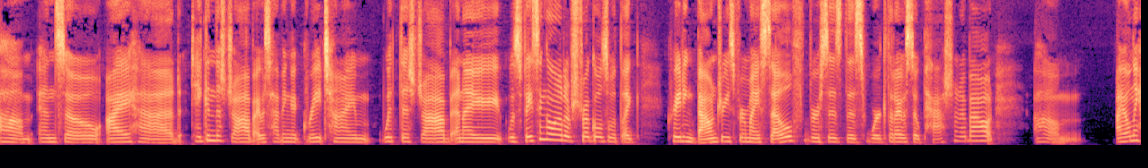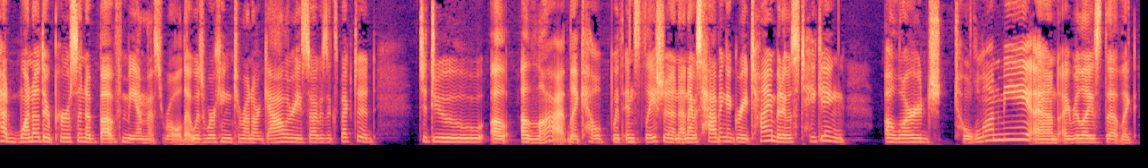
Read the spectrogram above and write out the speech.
um, and so I had taken this job. I was having a great time with this job, and I was facing a lot of struggles with like creating boundaries for myself versus this work that I was so passionate about. Um, I only had one other person above me in this role that was working to run our gallery, so I was expected to do a, a lot, like help with installation, and I was having a great time, but it was taking a large toll on me, and I realized that like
